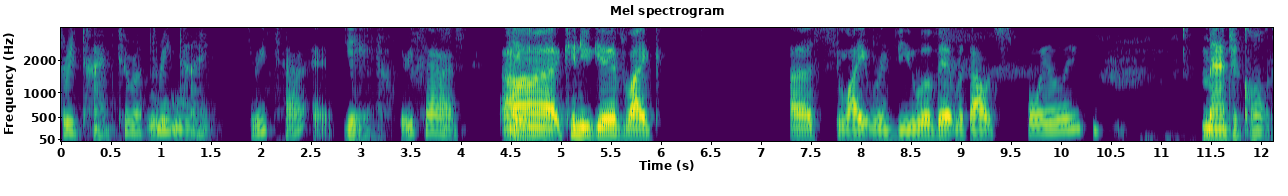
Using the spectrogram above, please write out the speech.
Three time. Tear up three Ooh. time. Three times. Yeah. Three times. Yeah. Uh, can you give like a slight review of it without spoiling? Magical.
